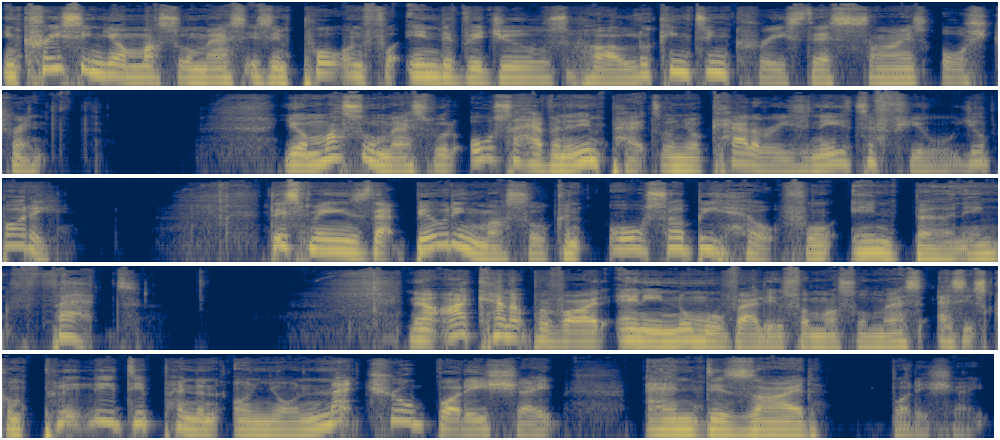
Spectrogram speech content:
Increasing your muscle mass is important for individuals who are looking to increase their size or strength. Your muscle mass will also have an impact on your calories needed to fuel your body. This means that building muscle can also be helpful in burning fat. Now, I cannot provide any normal values for muscle mass as it's completely dependent on your natural body shape and desired body shape,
